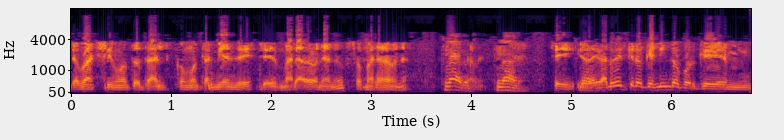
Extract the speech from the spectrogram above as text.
Lo, máximo, total, como también de este Maradona, ¿no? Sos Maradona. Claro, claro. Sí, lo de Gardel creo que es lindo porque mm,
